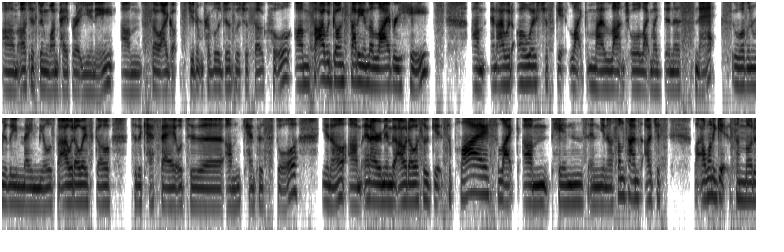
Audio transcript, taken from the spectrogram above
Um, I was just doing one paper at uni. Um, so I got student privileges, which was so cool. Um, so I would go and study in the library heaps. Um, and I would always just get like my lunch or like my dinner snacks. It wasn't really main meals, but I would always go to the cafe or to the um campus store. You know. Um, and I remember I would also get supplies like um pens and you know sometimes I just like I want to get some motivation.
